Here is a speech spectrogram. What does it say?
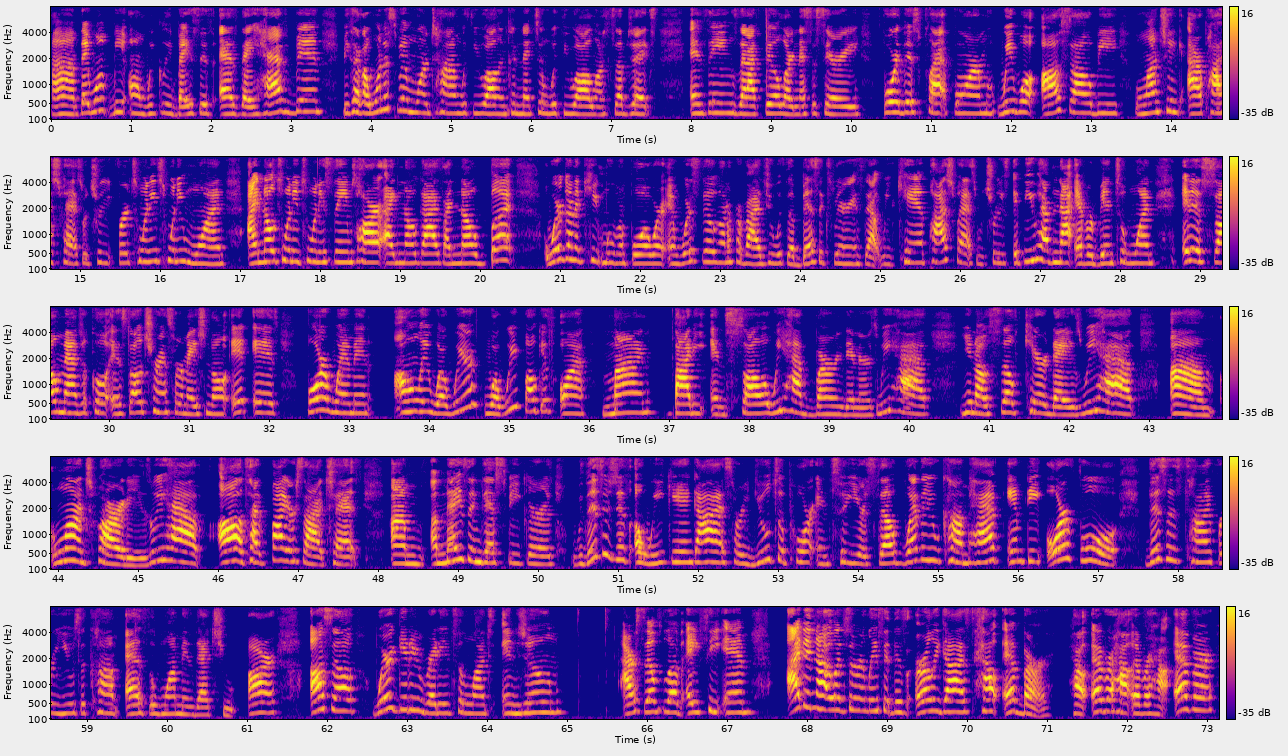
um, they won't be on weekly basis as they have been because I want to spend more time with you all and connecting with you all on subjects and things that I feel are necessary for this platform. We will also be launching our Posh Pass retreat for 2021. I know 2020 seems hard. I know, guys, I know, but we're going to keep moving forward and we're still going to provide you with the best experience that we can. Posh Pass retreats, if you have not ever been to one, it is so magical, it's so transformational. It is for women only where we're where we focus on mind body and soul. We have burn dinners. We have you know self-care days. We have um lunch parties. We have all type fireside chats um amazing guest speakers. This is just a weekend guys for you to pour into yourself whether you come half empty or full. This is time for you to come as the woman that you are. Also we're getting ready to launch in june our self-love atm i did not want to release it this early guys. However however however however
